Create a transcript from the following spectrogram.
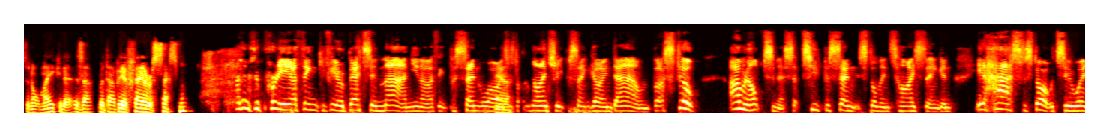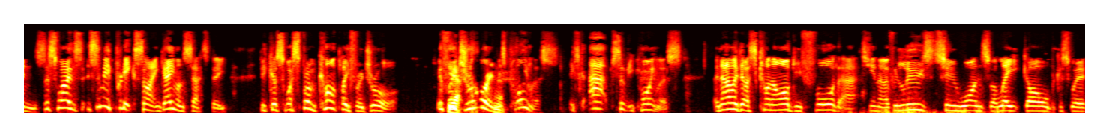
to not making it. Is that would that be a fair assessment? I think it's a pretty. I think if you're a betting man, you know, I think percent wise, yeah. it's like ninety percent going down, but I still. I'm an optimist. At two percent, it's still enticing, and it has to start with two wins. That's why this, this is going to be a pretty exciting game on Saturday, because West Brom can't play for a draw. If we're yeah. drawing, it's pointless. It's absolutely pointless. And Allardyce can't argue for that. You know, if we lose 2 1 to a late goal because we're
